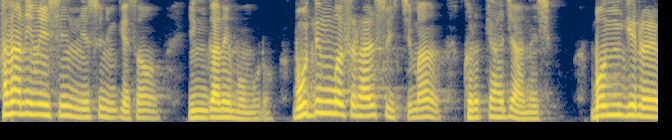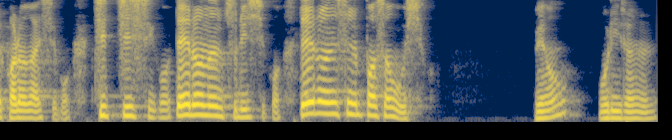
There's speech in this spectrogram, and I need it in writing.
하나님이신 예수님께서 인간의 몸으로 모든 것을 할 수 있지만 그렇게 하지 않으시고 먼 길을 걸어가시고 지치시고 때로는 줄이시고 때로는 슬퍼서 우시고 왜요? 우리를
